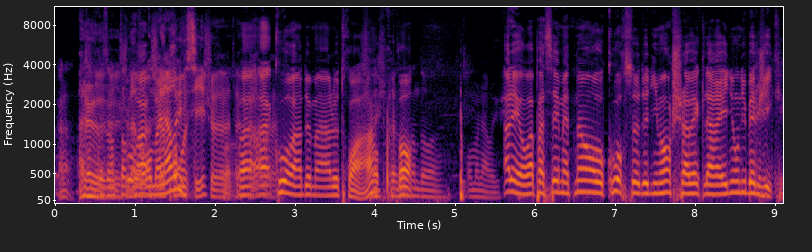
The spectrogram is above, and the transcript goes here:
Voilà. Ah, je, je- de je Larue. aussi. Je, Ouais, d'accord, à ouais. court, hein, demain, le 3. hein. Bon. de Romain Larue. Allez, on va passer maintenant aux courses de dimanche avec la réunion du Belgique.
